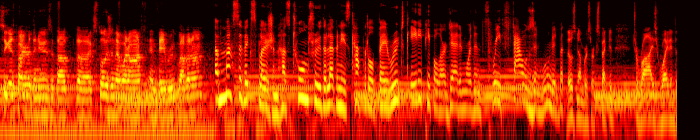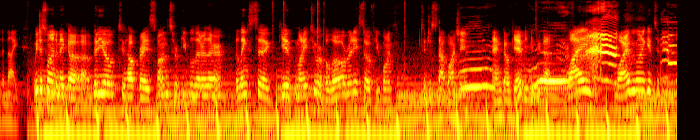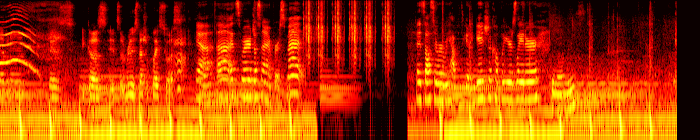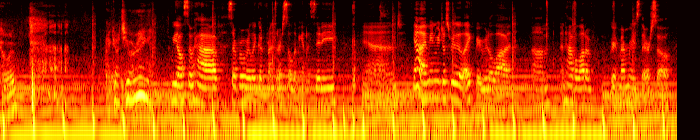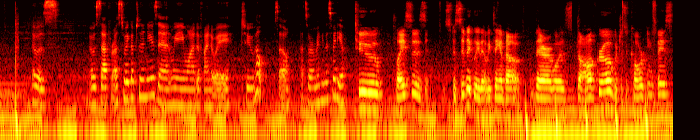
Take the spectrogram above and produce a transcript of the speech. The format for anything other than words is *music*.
So you guys probably heard the news about the explosion that went off in Beirut, Lebanon. A massive explosion has torn through the Lebanese capital, Beirut. 80 people are dead and more than 3,000 wounded, but those numbers are expected to rise right into the night. We just wanted to make a, a video to help raise funds for people that are there. The links to give money to are below already, so if you want to just stop watching and go give, you can do that. Why, why we want to give to Beirut, Lebanon is because it's a really special place to us. Yeah, uh, it's where Justin and I first met. It's also where we happened to get engaged a couple years later. But not least, Cohen, *laughs* I got you a ring. We also have several really good friends that are still living in the city. And yeah, I mean, we just really like Beirut a lot um, and have a lot of great memories there. So it was it was sad for us to wake up to the news and we wanted to find a way to help. So that's why we're making this video. Two places specifically that we think about there was the Olive Grove, which is a co-working space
